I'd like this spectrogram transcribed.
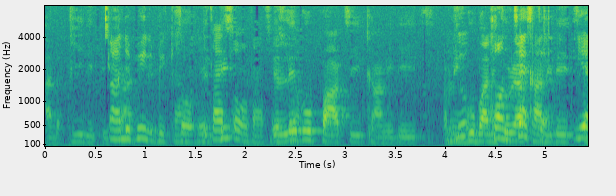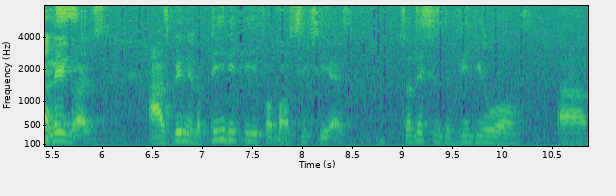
and the PDP And the candidate. PDP So candidate. the I P- saw that The as Labour well. Party candidate, I mean, You gubernatorial contested, candidate yes. in Lagos, has been in the PDP for about six years. So this is the video of um,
